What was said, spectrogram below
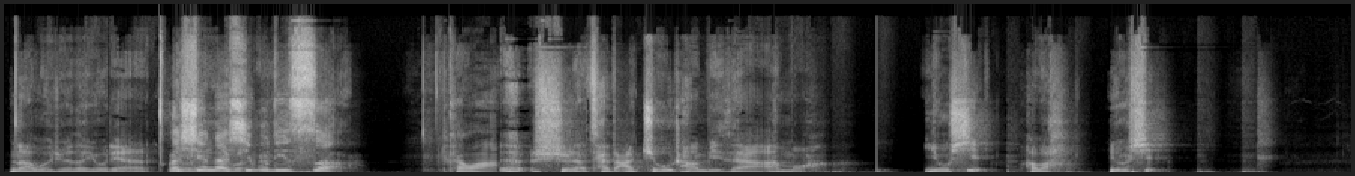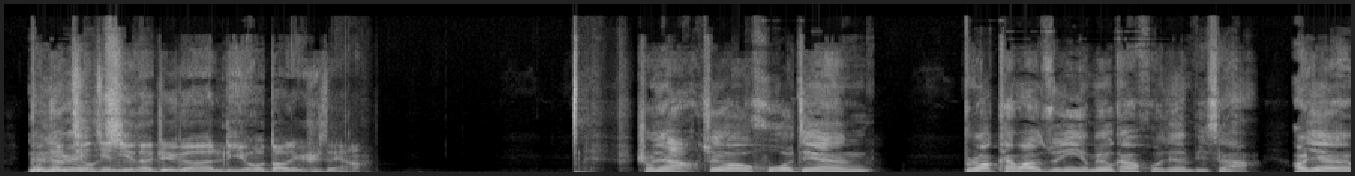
那我觉得有点。那现在西部第四，开花。呃，是的，才打九场比赛啊，阿莫有戏，好吧，有戏。我想听听你的这个理由到底是怎样。首先啊，这个火箭不知道开花最近有没有看火箭比赛啊？而且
